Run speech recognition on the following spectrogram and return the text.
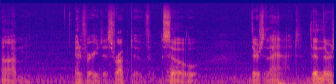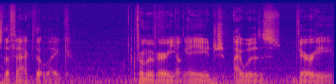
um, and very disruptive. So there's that. Then there's the fact that like from a very young age, I was very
